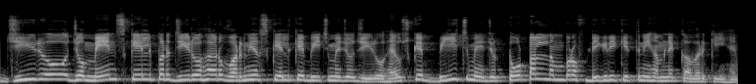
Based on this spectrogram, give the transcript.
ज़ीरो जो मेन स्केल पर ज़ीरो है और वर्नियर स्केल के बीच में जो ज़ीरो है, उसके बीच में जो टोटल नंबर ऑफ़ डिग्री कितनी हमने कवर की हैं।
